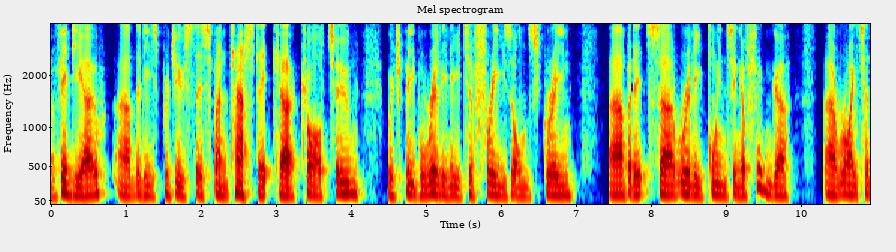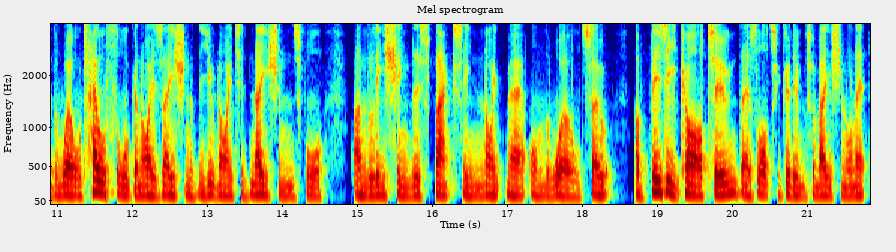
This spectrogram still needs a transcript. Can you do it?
video uh, that he's produced this fantastic uh, cartoon, which people really need to freeze on screen. Uh, but it's uh, really pointing a finger uh, right at the World Health Organization and the United Nations for unleashing this vaccine nightmare on the world. So, a busy cartoon. There's lots of good information on it.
